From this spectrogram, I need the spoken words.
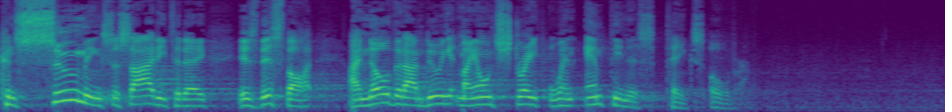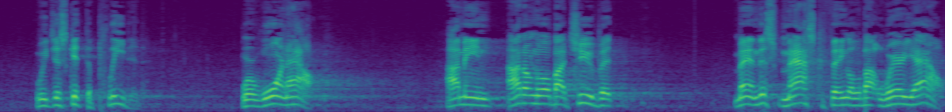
consuming society today is this thought. I know that I'm doing it in my own strength when emptiness takes over. We just get depleted. We're worn out. I mean, I don't know about you, but man, this mask thing will about wear you out.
